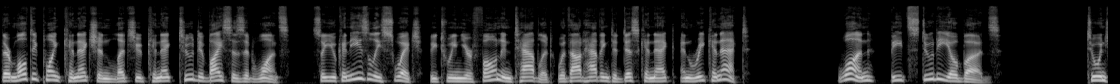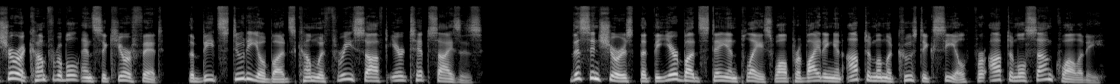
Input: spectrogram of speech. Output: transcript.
their multi-point connection lets you connect two devices at once, so you can easily switch between your phone and tablet without having to disconnect and reconnect. 1. Beats Studio Buds. To ensure a comfortable and secure fit, the Beats Studio Buds come with three soft ear tip sizes. This ensures that the earbuds stay in place while providing an optimum acoustic seal for optimal sound quality.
